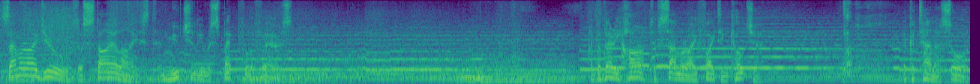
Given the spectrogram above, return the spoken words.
Samurai duels are stylized and mutually respectful affairs. At the very heart of samurai fighting culture, the katana sword.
